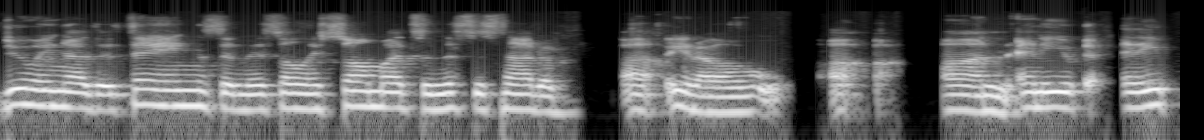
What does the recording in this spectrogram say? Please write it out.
doing other things and there's only so much and this is not a uh, you know uh, on any any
